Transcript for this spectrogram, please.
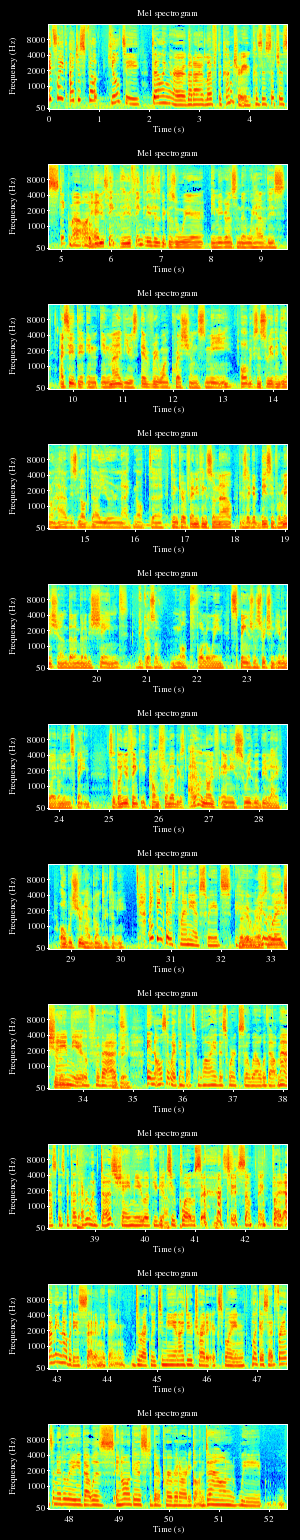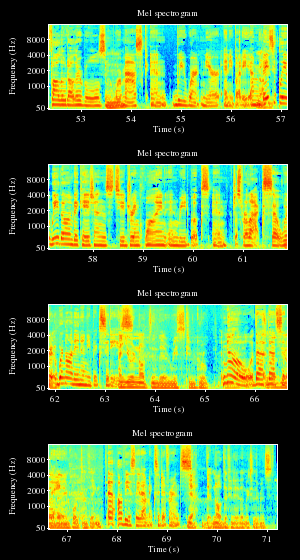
It's like I just felt guilty telling her that I left the country because there's such a stigma on But it. do you think do you think this is because we're immigrants and then we have this? I see it in, in, in my views. Everyone questions me. Oh, because in Sweden you don't have this lockdown. You're like not uh, taking care of anything. So now, because I get this information, that I'm gonna be shamed because of not following Spain's restriction, even though I don't live in Spain. So don't you think it comes from that? Because I don't know if any Swede would be like, oh, we shouldn't have gone to Italy. I think there's plenty of Swedes who, would who said, like, would you shame you for that. Okay. And also, I think that's why this works so well without mask, is because everyone does shame you if you get Yeah. too close or Yes. do something. But I mean, nobody's said anything directly to me, and I do try to explain. Like I said, France and Italy, that was in August. Their curve had already gone down. We followed all their rules and wore masks, and we weren't near anybody. Um, I mean, No. basically, we go on vacations to drink wine and read books and just relax. So we're we're not in any big cities. And you're not in the risk group. no, that So that's, that's, the the other thing. important thing. Uh, obviously, that makes a difference. Yeah, no, definitely that makes a difference.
